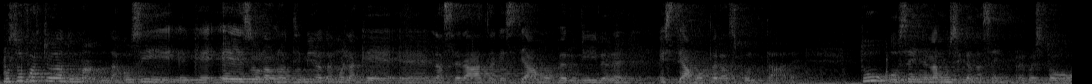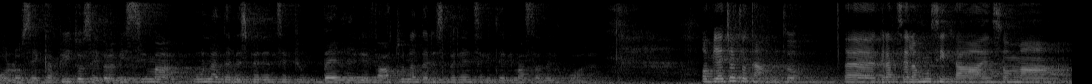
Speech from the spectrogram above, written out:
Posso farti una domanda così eh, che esola un attimino da quella che è la serata che stiamo per vivere e stiamo per ascoltare. Tu sei nella musica da sempre, questo lo sei capito, sei bravissima. Una delle esperienze più belle che hai fatto, una delle esperienze che ti è rimasta nel cuore? Ho viaggiato tanto, eh, grazie alla musica, insomma,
